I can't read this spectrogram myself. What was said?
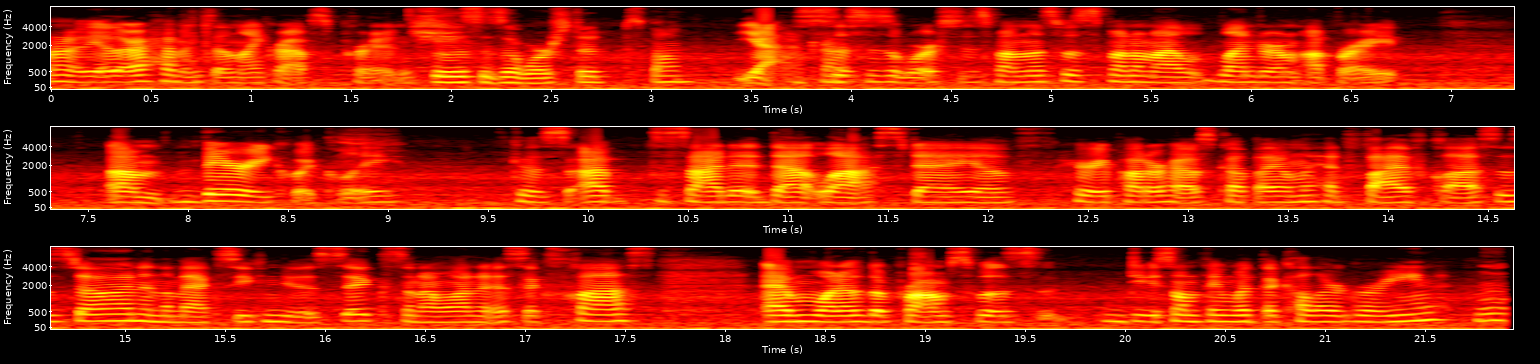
One or the other. I haven't done like wraps per inch. So this is a worsted spun. Yes, Okay. this is a worsted spun. This was spun on my Lendrum upright um, very quickly because I decided that last day of Harry Potter House Cup I only had five classes done, and the max you can do is six, and I wanted a six class. And one of the prompts was do something with the color green, Hmm.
